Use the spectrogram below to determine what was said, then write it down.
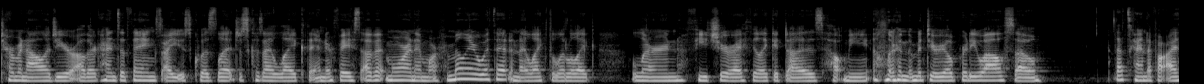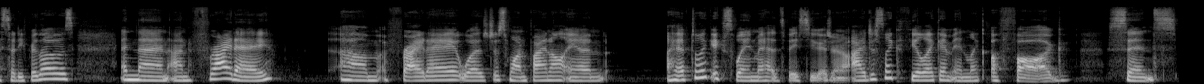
terminology or other kinds of things, I use Quizlet just because I like the interface of it more and I'm more familiar with it. And I like the little like learn feature. I feel like it does help me learn the material pretty well. So that's kind of how I study for those. And then on Friday, um, Friday was just one final and I have to like explain my headspace to you guys right now. I just like feel like I'm in like a fog since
